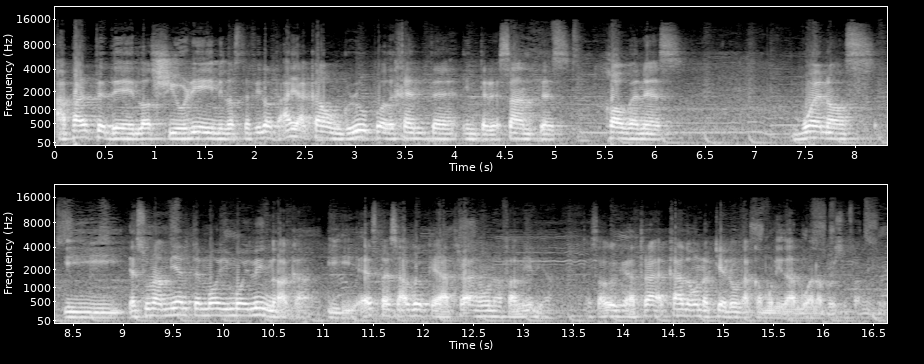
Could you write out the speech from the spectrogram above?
aparte de los shiurim y los tefilot hay acá un grupo de gente interesantes, jóvenes, buenos, y es un ambiente muy muy lindo acá y esto es algo que atrae a una familia es algo que atrae cada uno quiere una comunidad buena por su familia.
